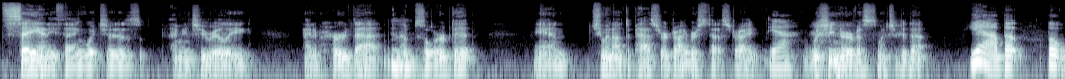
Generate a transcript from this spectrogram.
say anything, which is, I mean, she really kind of heard that and Mhm. absorbed it. And she went on to pass her driver's test, right? Yeah. Was she nervous when she did that? Yeah, but but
